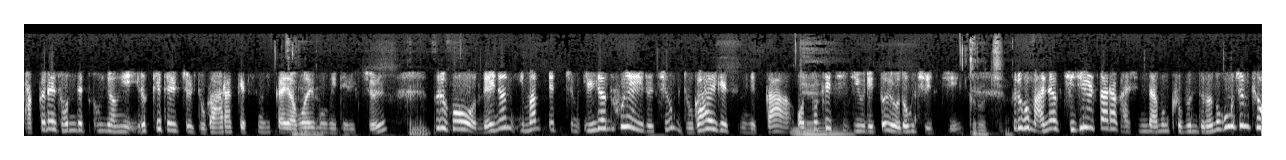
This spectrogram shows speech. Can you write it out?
박근혜 전 대통령이 이렇게 될 줄 누가 알았겠습니까? 영어의 그래요. 몸이 될 줄. 그럼- 그리고 내년 이맘때쯤 1년 후의 일을 지금 누가 알겠습니까? 네. 어떻게 지지율이 또 요동칠지. 그렇죠. 그리고 만약 지지율 따라 가신다면 그분들은 홍준표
